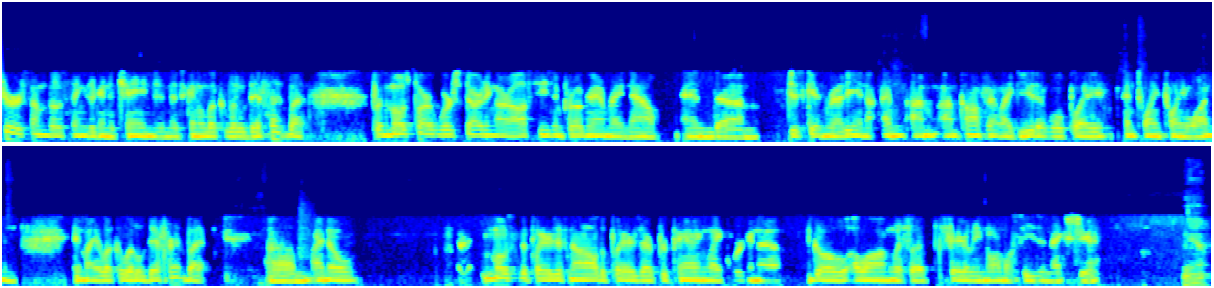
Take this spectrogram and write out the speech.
sure some of those things are going to change and it's going to look a little different, but for the most part, we're starting our off-season program right now and um, just getting ready. And I'm I'm I'm confident, like you, that we'll play in 2021, and it might look a little different, but um, I know most of the players, if not all the players, are preparing like we're going to go along with a fairly normal season next year. Yeah.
